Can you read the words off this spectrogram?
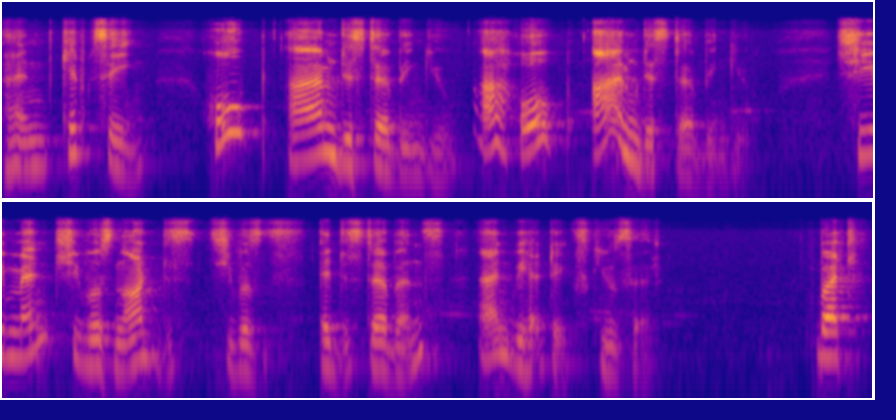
and kept saying, Hope I'm disturbing you. I hope I'm disturbing you. She meant she was not, she was a disturbance and we had to excuse her. But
